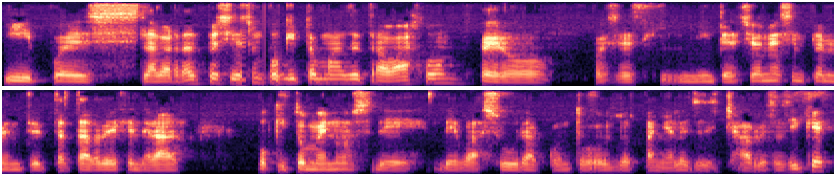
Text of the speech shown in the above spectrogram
y pues la verdad pues sí es un poquito más de trabajo, pero pues es, mi intención es simplemente tratar de generar poquito menos de, de basura con todos los pañales desechables. Así que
